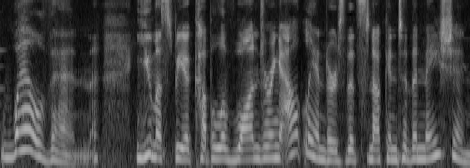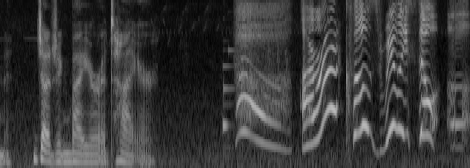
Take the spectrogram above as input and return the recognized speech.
Well then, you must be a couple of wandering outlanders that snuck into the nation, judging by your attire. Are our clothes really so... Uh,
